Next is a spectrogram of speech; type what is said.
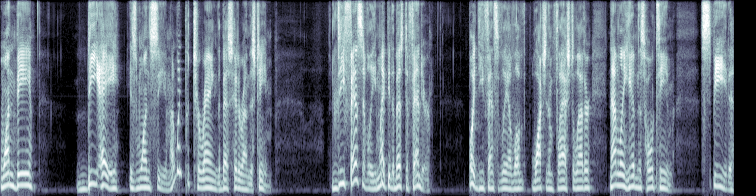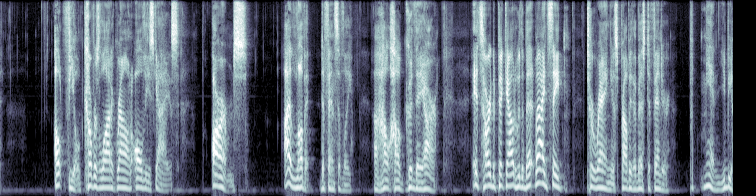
1B, BA is 1C. I wouldn't put Turang the best hitter on this team. Defensively, he might be the best defender. Boy, defensively, I love watching them flash to leather. Not only him, this whole team. Speed, outfield, covers a lot of ground, all these guys. Arms. I love it defensively, uh, how, how good they are. It's hard to pick out who the best, well, I'd say Turang is probably the best defender. Man, you'd be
